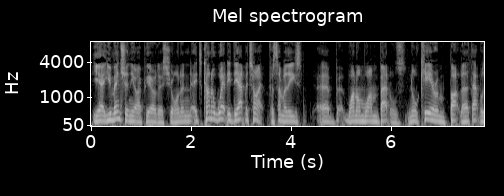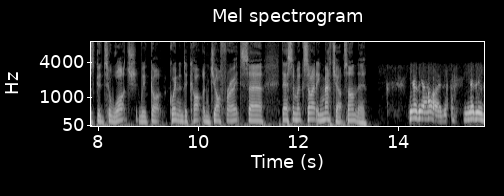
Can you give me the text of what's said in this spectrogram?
Yeah, you mentioned the IPL there, Shaun, and it's kind of whetted the appetite for some of these uh, one-on-one battles. Nortje and Buttler, that was good to watch. We've got Quinton de Kock and Jofra. It's uh, there's some exciting matchups, aren't there? Yeah, there are. You know, there's,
